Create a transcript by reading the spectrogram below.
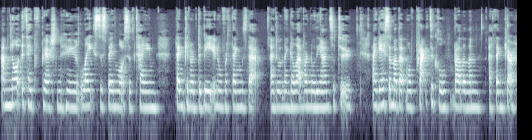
I'm not the type of person who likes to spend lots of time thinking or debating over things that I don't think I'll ever know the answer to. I guess I'm a bit more practical rather than a thinker.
